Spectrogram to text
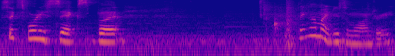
6.46, but I think I might do some laundry.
